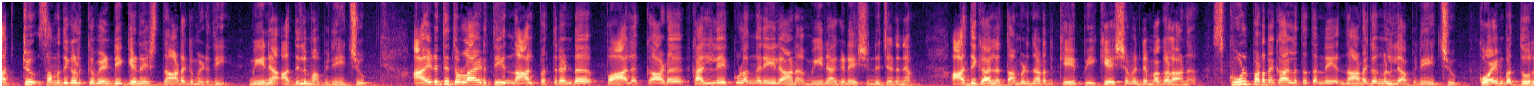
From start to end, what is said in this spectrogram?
മറ്റു സമിതികൾക്ക് വേണ്ടി ഗണേഷ് നാടകമെഴുതി. മീന അതിലും അഭിനയിച്ചു. ആയിരത്തി തൊള്ളായിരത്തി നാൽപ്പത്തിരണ്ട് പാലക്കാട് കല്ലേക്കുളങ്ങരയിലാണ് മീനാ ഗണേഷിന്റെ ജനനം. ആദ്യകാല തമിഴ് നടൻ കെ പി കേശവന്റെ മകളാണ്. സ്കൂൾ പഠനകാലത്ത് തന്നെ നാടകങ്ങളിൽ അഭിനയിച്ചു. കോയമ്പത്തൂർ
